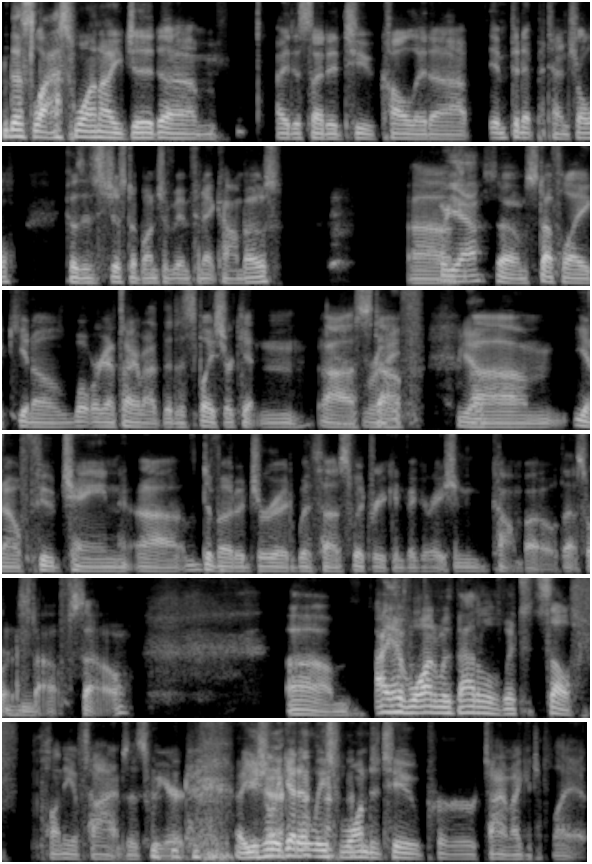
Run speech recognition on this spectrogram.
this last one I did, um, I decided to call it uh Infinite Potential because it's just a bunch of infinite combos. Uh, Oh, yeah? So stuff like you know what we're gonna talk about the displacer kitten uh, stuff. yeah. Um, you know, food chain, uh, devoted druid with a swift reconfiguration combo, that sort of Mhm. stuff. So, um, I have won with Battle of Wits itself plenty of times. It's weird. I usually Yeah. get at least one to two per time I get to play it.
